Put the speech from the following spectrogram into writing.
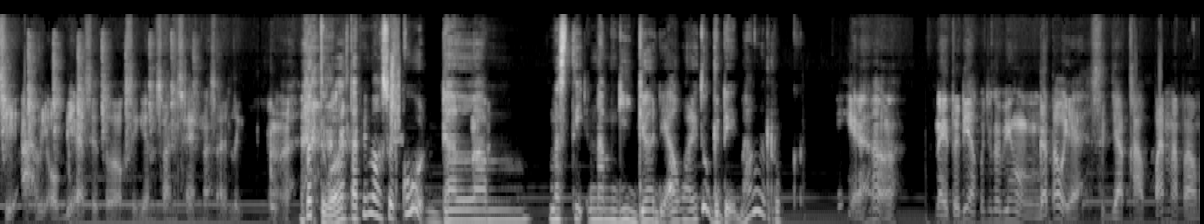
si ahli OBS itu oksigen sunshine Mas Adli. Betul, tapi maksudku dalam mesti 6 giga di awal itu gede banget, Ruk. Iya. Nah itu dia aku juga bingung. Nggak tahu ya sejak kapan apa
